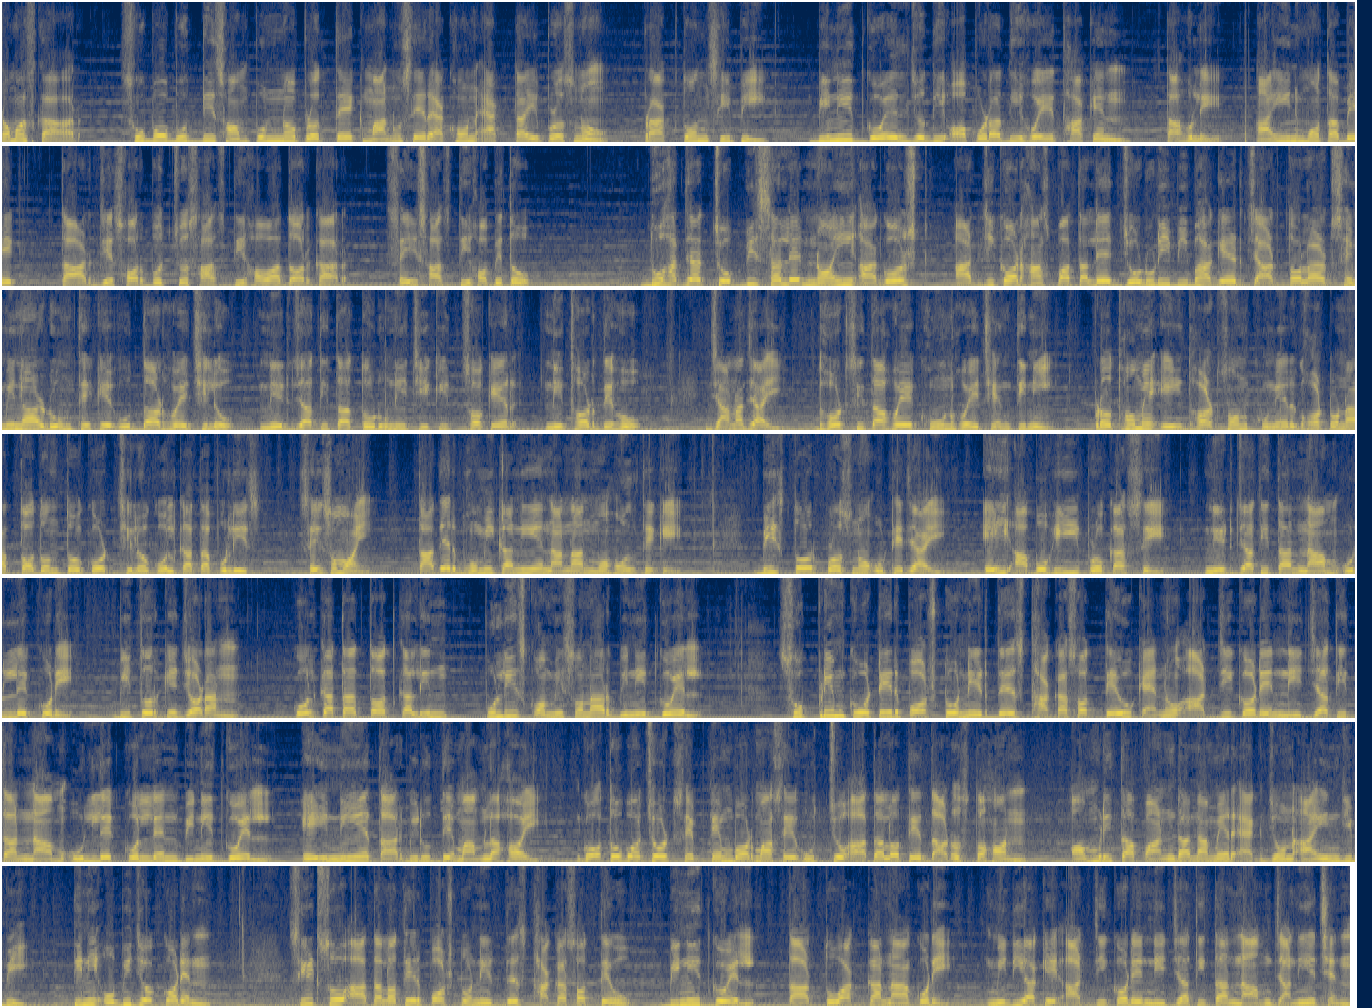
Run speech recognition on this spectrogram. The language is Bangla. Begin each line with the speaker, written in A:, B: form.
A: নমস্কার। শুভ বুদ্ধি সম্পূর্ণ প্রত্যেক মানুষের এখন একটাই প্রশ্ন, প্রাক্তন সিপি বিনীত গোয়েল যদি অপরাধী হয়ে থাকেন, তাহলে আইন মোতাবেক তার যে সর্বোচ্চ শাস্তি হওয়া দরকার, সেই শাস্তি হবে তো? দু হাজার চব্বিশ সালের নয়ই আগস্ট আরজিকর হাসপাতালে জরুরি বিভাগের চারতলার সেমিনার রুম থেকে উদ্ধার হয়েছিল নির্যাতিতা তরুণী চিকিৎসকের নিথর দেহ। জানা যায়, ধর্ষিতা হয়ে খুন হয়েছেন তিনি। প্রথমে এই ধর্ষণ খুনের ঘটনার তদন্ত করছিল কলকাতা পুলিশ। সেই সময় তাদের ভূমিকা নিয়ে নানান মহল থেকে বিস্তর প্রশ্ন উঠে যায়। এই আবহেই প্রকাশ্যে নির্যাতিতার নাম উল্লেখ করে বিতর্কে জড়ান কলকাতার তৎকালীন police commissioner Vineet Goyal, supreme কোর্টের স্পষ্ট নির্দেশ থাকা সত্ত্বেও কেন আরজি করে নির্যাতিতার নাম উল্লেখ করলেন বিনীত গোয়েল? এই নিয়ে তার বিরুদ্ধে মামলা হয়। গত বছর সেপ্টেম্বর মাসে উচ্চ আদালতে দ্বারস্থ হন অমৃতা পাণ্ডা নামের একজন আইনজীবী। তিনি অভিযোগ করেন, শীর্ষ আদালতের স্পষ্ট নির্দেশ থাকা সত্ত্বেও বিনীত গোয়েল তার তোয়াক্কা না করে মিডিয়াকে আর্জি করে নির্যাতিতার নাম জানিয়েছেন।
